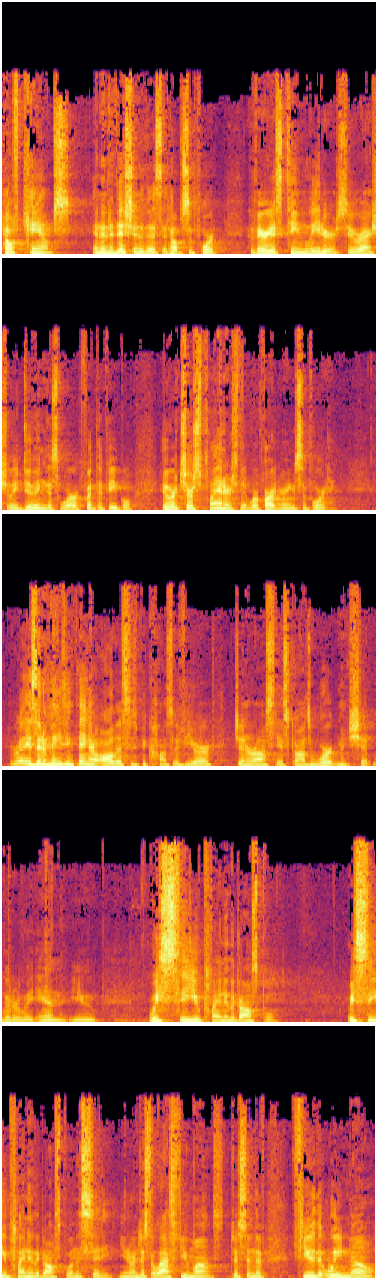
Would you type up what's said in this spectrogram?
health camps. And in addition to this, it helps support the various team leaders who are actually doing this work with the people who are church planners that we're partnering and supporting. It really is an amazing thing. And all this is because of your generosity. It's God's workmanship literally in you. We see you planting the gospel. We see you planting the gospel in the city. You know, in just the last few months, just in the few that we know.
